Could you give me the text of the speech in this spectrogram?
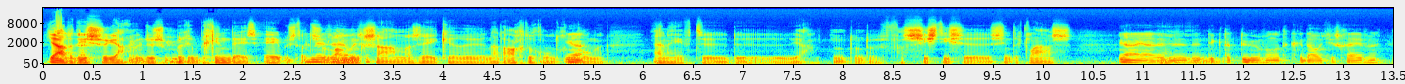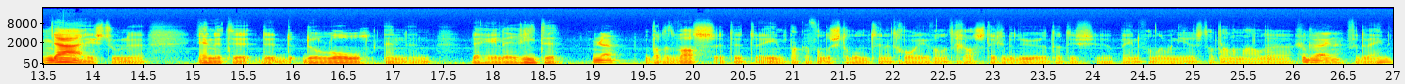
Ja, dat is eh, ja, dus be- begin deze eeuw is dat zo langzaam maar zeker naar de achtergrond Ja. gedrongen. En heeft de, ja, de, de fascistische Sinterklaas, Ja, ja, de, de, de dictatuur van het cadeautjes geven. ja, hij is toen, en het, de, de, de lol en, en de hele rieten, Ja, wat het was, het, het inpakken van de stront en het gooien van het gras tegen de deuren, dat is eh, op een of andere manier is dat allemaal eh, verdwenen. verdwenen.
